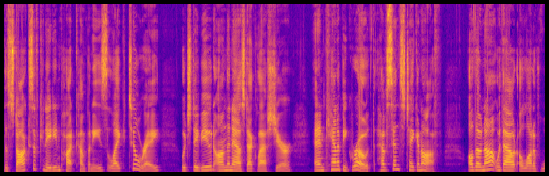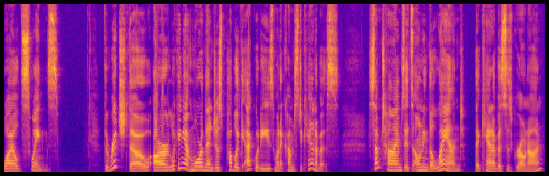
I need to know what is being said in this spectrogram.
The stocks of Canadian pot companies like Tilray, which debuted on the Nasdaq last year, and Canopy Growth have since taken off, although not without a lot of wild swings. The rich, though, are looking at more than just public equities when it comes to cannabis. Sometimes it's owning the land that cannabis is grown on.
